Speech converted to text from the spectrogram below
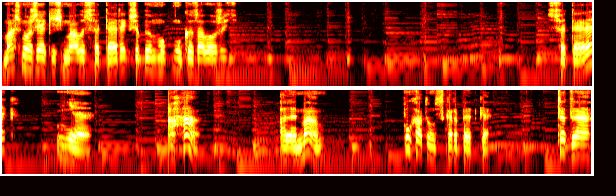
Masz może jakiś mały sweterek, żebym mógł mu go założyć? Sweterek? Nie. Aha, ale mam puchatą skarpetkę. Tada!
